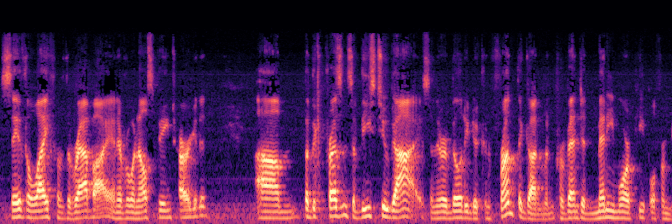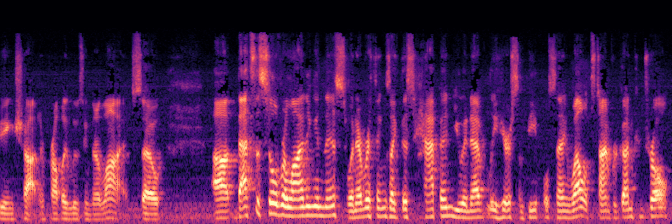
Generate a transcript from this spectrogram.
save the life of the rabbi and everyone else being targeted. Um, but the presence of these two guys and their ability to confront the gunman prevented many more people from being shot and probably losing their lives. So uh, that's the silver lining in this. Whenever things like this happen, you inevitably hear some people saying, well, it's time for gun control.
